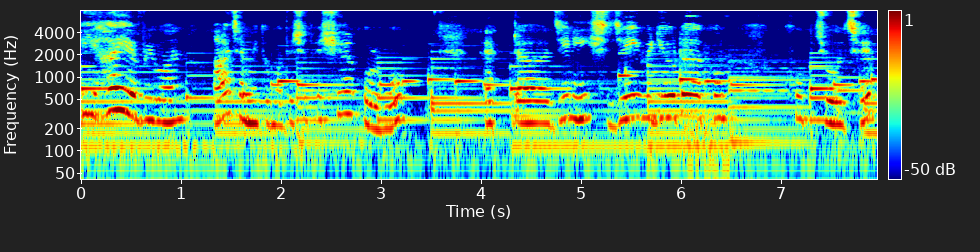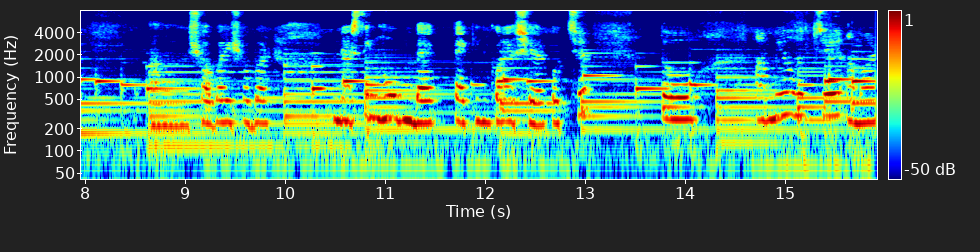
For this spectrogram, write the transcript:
হে হাই এভরিওয়ান আজ আমি তোমাদের সাথে শেয়ার করব একটা জিনিস, যেই ভিডিওটা এখন খুব চলছে সবাই সবার নার্সিং হোম ব্যাগ প্যাকিং করা শেয়ার করছে। তো আমিও হচ্ছে আমার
